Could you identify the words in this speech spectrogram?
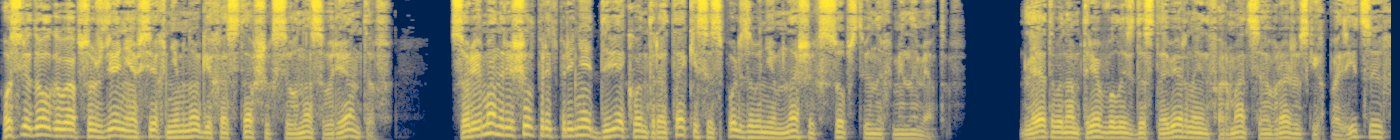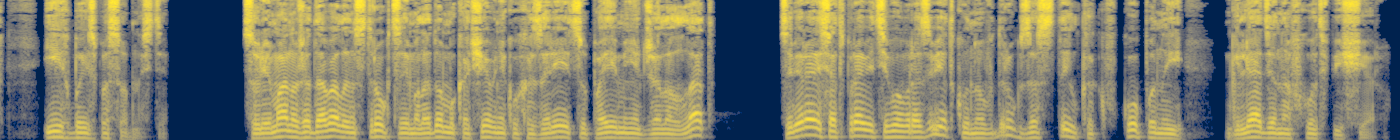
После долгого обсуждения всех немногих оставшихся у нас вариантов, Сулейман решил предпринять две контратаки с использованием наших собственных минометов. Для этого нам требовалась достоверная информация о вражеских позициях и их боеспособности. Сулейман уже давал инструкции молодому кочевнику-хазарейцу по имени Джалаллат, собираясь отправить его в разведку, но вдруг застыл, как вкопанный, глядя на вход в пещеру.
